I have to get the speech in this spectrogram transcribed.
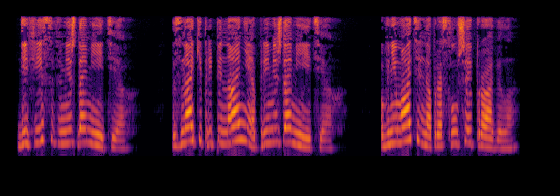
Дефис в междометиях. Знаки препинания при междометиях. Внимательно прослушай правила.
